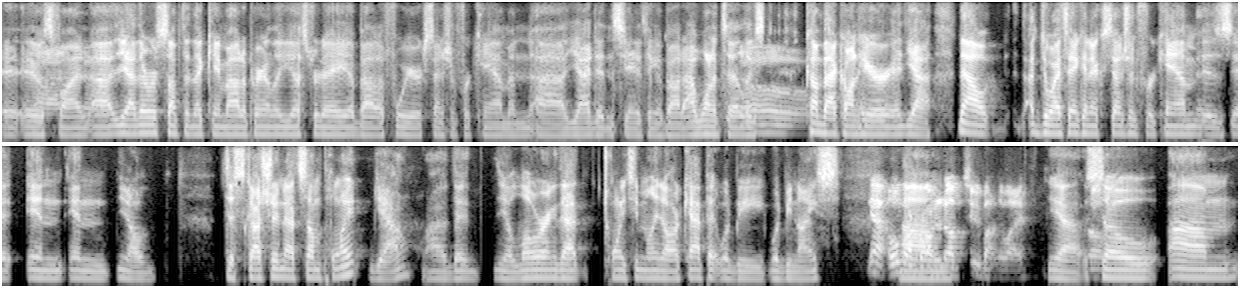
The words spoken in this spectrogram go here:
It, it was uh, fine. Uh, yeah, there was something that came out apparently yesterday about a four-year extension for Cam, and uh, yeah, I didn't see anything about it. I wanted to at least oh. come back on here, and yeah. Now, uh, do I think an extension for Cam is in in you know discussion at some point? Yeah, uh, that you know lowering that twenty-two million dollar cap hit would be would be nice. Yeah, Omar um, brought it um, up too, by the way. Yeah. So, so um,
